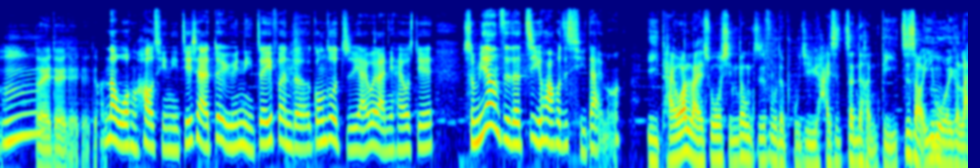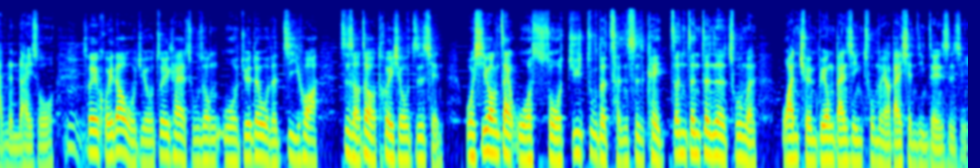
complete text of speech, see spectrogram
嗯，对对对对对。那我很好奇，你接下来对于你这一份的工作职业，未来你还有些什么样子的计划或者期待吗？以台湾来说，行动支付的普及率还是真的很低，至少以我一个懒人来说。嗯，所以回到我觉得我最开始初衷，我觉得我的计划至少在我退休之前，我希望在我所居住的城市可以真真正正的出门，完全不用担心出门要带现金这件事情。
